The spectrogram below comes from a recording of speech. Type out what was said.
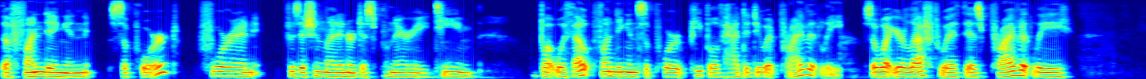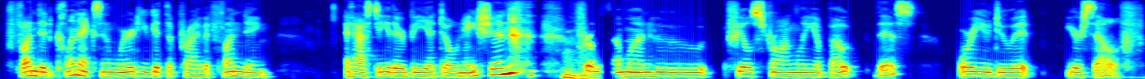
the funding and support for an physician led interdisciplinary team. But without funding and support, people have had to do it privately. So what you're left with is privately funded clinics. And where do you get the private funding? It has to either be a donation mm-hmm. from someone who feels strongly about this, or you do it yourself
